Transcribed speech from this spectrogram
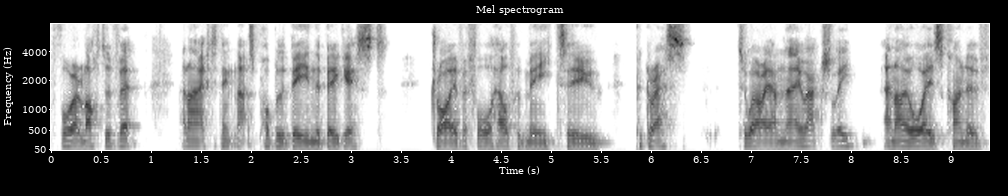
for a lot of it. And I actually think that's probably been the biggest driver for helping me to progress to where I am now, actually. And I always kind of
